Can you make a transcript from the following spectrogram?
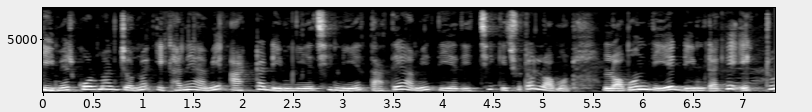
ডিমের কোরমার জন্য এখানে আমি আটটা ডিম নিয়েছি, নিয়ে তাতে আমি দিয়ে দিচ্ছি কিছুটা লবণ। লবণ দিয়ে ডিমটাকে একটু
